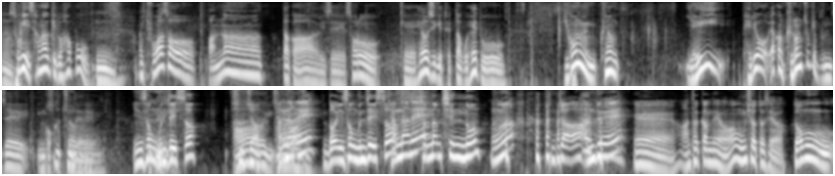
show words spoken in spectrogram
음. 속이 이상하기도 하고 음. 아니, 좋아서 만났다가 이제 서로 이렇게 헤어지게 됐다고 해도 이거는 그냥 예의 배려 약간 그런 쪽의 문제인 것 진짜로. 같은데 인성 문제 있어? 진짜 아, 장난해? 너 인성 문제 있어? 장난해? 전 남친 놈? 어? 진짜 안 돼? 예, 안타깝네요. 웅씨 어떠세요? 너무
